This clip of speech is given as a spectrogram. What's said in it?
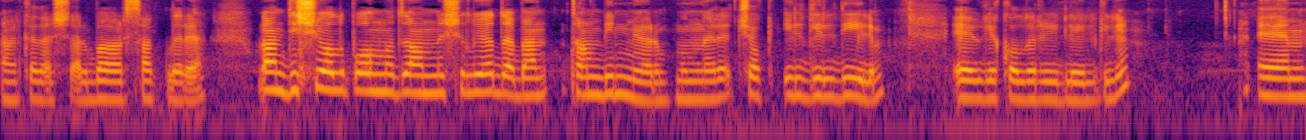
arkadaşlar bağırsakları. Ulan dişi olup olmadığı anlaşılıyor da ben tam bilmiyorum bunları. Çok ilgili değilim ev gekoları ile ilgili. Ee,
